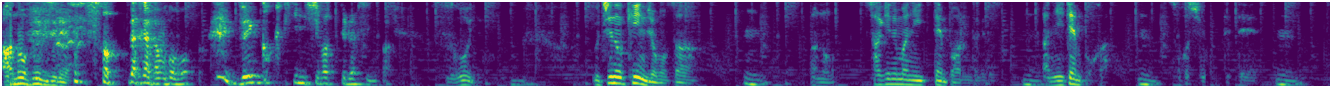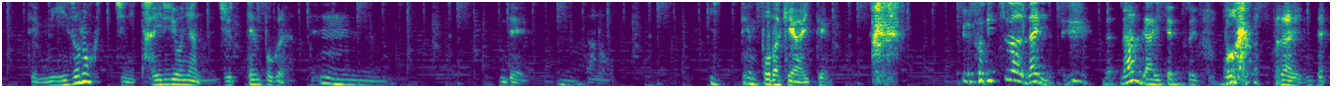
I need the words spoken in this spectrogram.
あの富士で。そう、だからもう全国的に閉まってるらしい、今。すごいよ。うちの近所もさ、うん。あの、鷺沼に1店舗あるんだけど、うん。あ、2店舗か。うん。そこ閉まってて。うん。で、溝の口に大量にあるのに10店舗ぐらいあって。うん。うん。で、あの、1店舗だけ開いてんの。う んそいつは何？ななんで開いてんの？そいつ。わかんないんだよ。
